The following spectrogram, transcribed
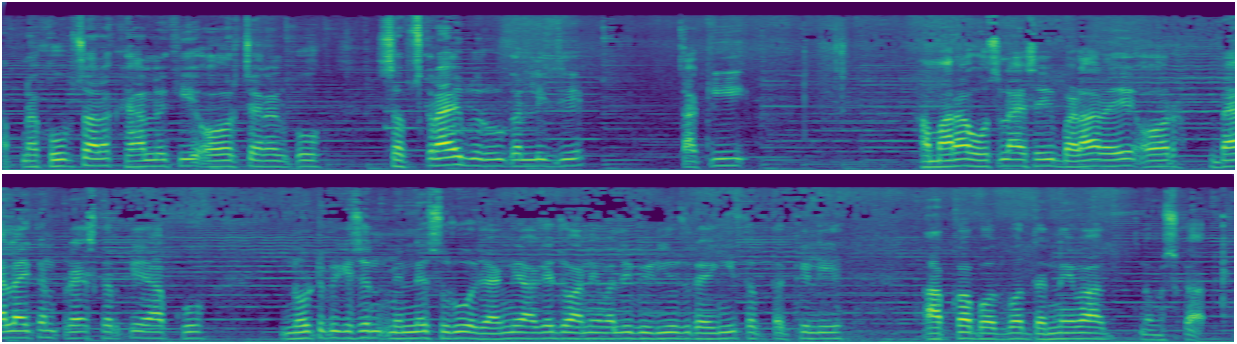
अपना खूब सारा ख्याल रखिए और चैनल को सब्सक्राइब ज़रूर कर लीजिए। ताकि हमारा हौसला ऐसे ही बढ़ा रहे और बेल आइकन प्रेस करके आपको नोटिफिकेशन मिलने शुरू हो जाएँगे। आगे जो आने वाली वीडियोज़ रहेंगी, तब तक के लिए आपका बहुत बहुत धन्यवाद। नमस्कार।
